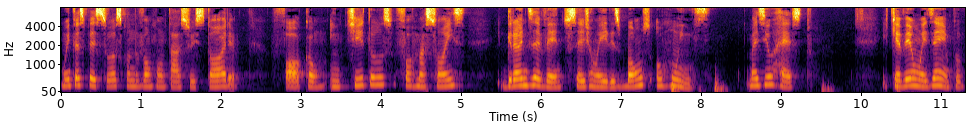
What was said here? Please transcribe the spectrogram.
Muitas pessoas quando vão contar a sua história focam em títulos, formações grandes eventos, sejam eles bons ou ruins. Mas e o resto? E quer ver um exemplo?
